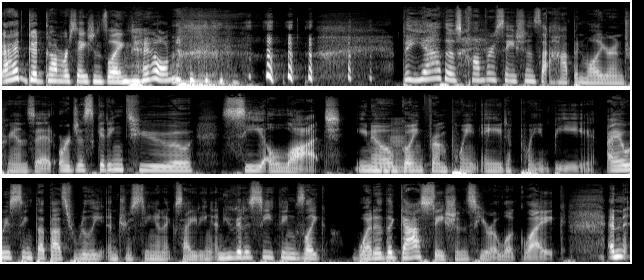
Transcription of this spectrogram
I had good conversations laying down. But yeah, those conversations that happen while you're in transit or just getting to see a lot, you know, mm-hmm. going from point A to point B. I always think that that's really interesting and exciting. And you get to see things like what do the gas stations here look like? And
